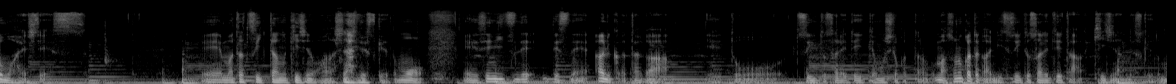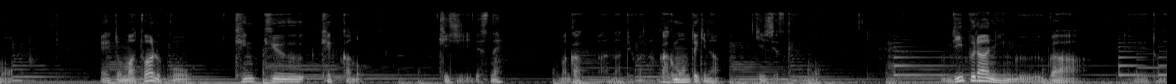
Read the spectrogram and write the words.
どうも林です、えー、またツイッターの記事のお話なんですけれども、えー、先日でですねある方が、えーと、ツイートされていて面白かったのがまあその方がリツイートされていた記事なんですけれどもえ、ー、とまあとあるこう研究結果の記事ですね。まあ、がなんていうかな学問的な記事ですけれどもディープラーニングがえ、ー、とね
